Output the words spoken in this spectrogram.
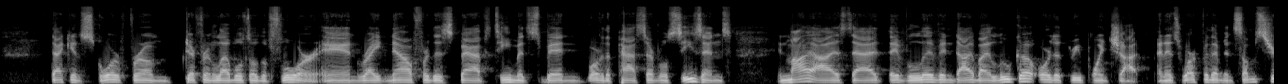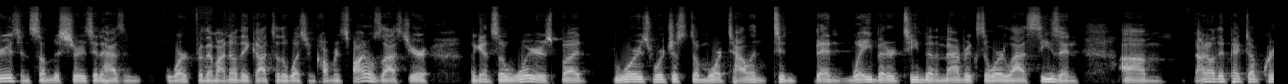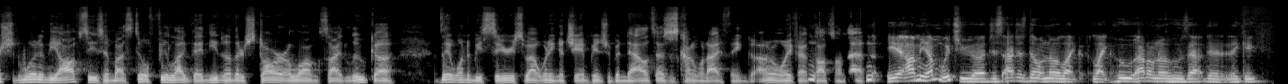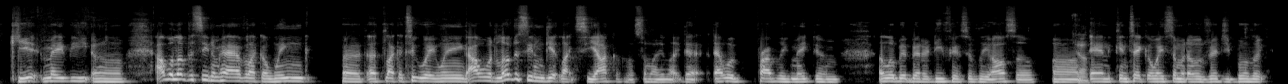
that can score from different levels of the floor. And right now, for this Mavs team, it's been over the past several seasons. In my eyes, that they've live and die by Luka or the three point shot, and it's worked for them in some series. In some series, it hasn't work for them. I know they got to the Western Conference Finals last year against the Warriors, but Warriors were just a more talented and way better team than the Mavericks were last season. Um, I know they picked up Christian Wood in the offseason, but I still feel like they need another star alongside Luka if they want to be serious about winning a championship in Dallas. That's just kind of what I think. I don't know if you have thoughts on that. Yeah, I mean, I'm with you. I just I just don't know like like who I don't know who's out there that they could get. Maybe um, I would love to see them have like a wing uh, like a two way wing. I would love to see them get like Siakam or somebody like that. That would probably make them a little bit better defensively, also, um, yeah. and can take away some of those Reggie Bullock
